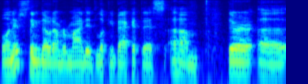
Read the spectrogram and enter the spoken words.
Well, an interesting note I'm reminded looking back at this, um, there uh,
